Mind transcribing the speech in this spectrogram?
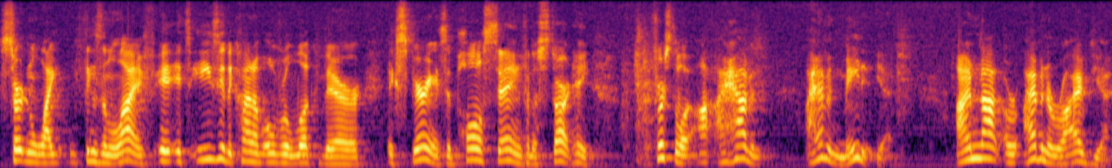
certain like things in life, it, it's easy to kind of overlook their experience. And Paul's saying from the start, hey, first of all, I, I haven't, I haven't made it yet. I'm not, I haven't arrived yet.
